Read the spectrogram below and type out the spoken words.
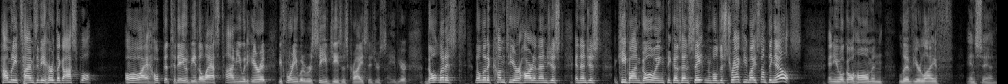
How many times have you heard the gospel? Oh, I hope that today would be the last time you would hear it before you would receive Jesus Christ as your Savior. Don't let it, don't let it come to your heart and then just and then just keep on going because then Satan will distract you by something else. And you will go home and live your life in sin.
